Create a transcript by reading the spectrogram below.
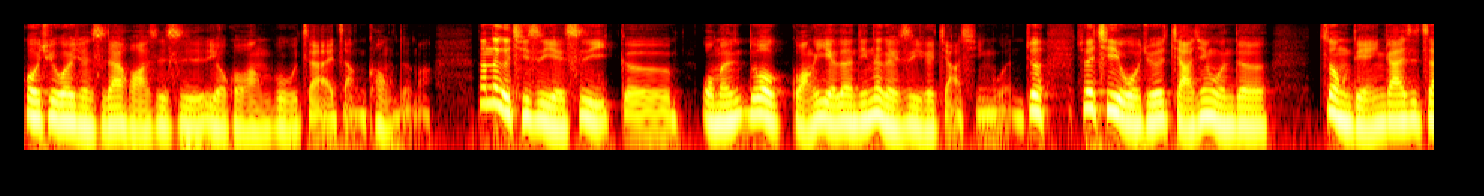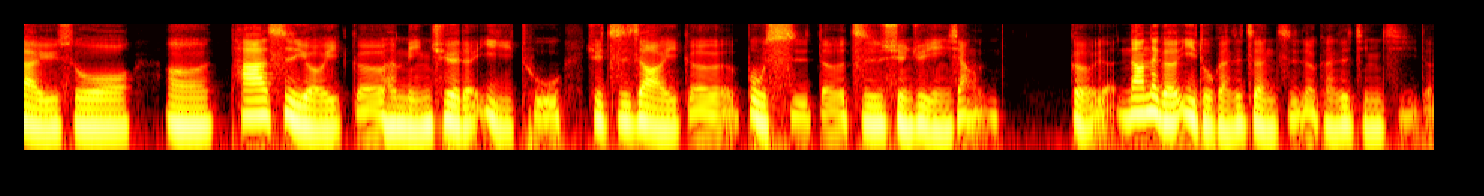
过去威权时代，华视是由国防部在掌控的嘛？那那个其实也是一个，我们如果广义的认定，那个也是一个假新闻。就所以，其实我觉得假新闻的重点应该是在于说，呃，它是有一个很明确的意图，去制造一个不实的资讯，去影响个人。那那个意图可能是政治的，可能是经济的。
